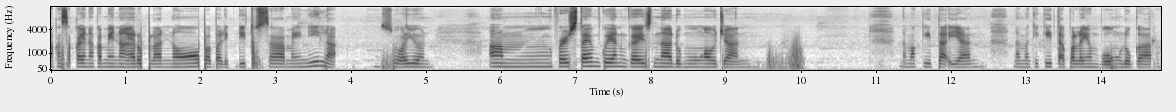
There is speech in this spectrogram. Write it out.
nakasakay na kami ng eroplano pabalik dito sa Maynila. So, ayun. Um, first time ko yan guys na dumungaw dyan. Na makita yan. Na makikita pala yung buong lugar.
